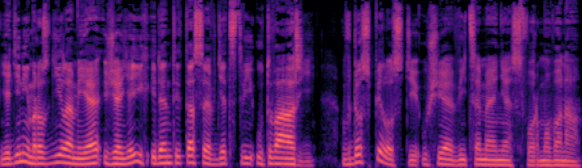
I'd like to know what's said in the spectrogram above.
Jediným rozdílem je, že jejich identita se v dětství utváří. V dospělosti už je víceméně sformovaná.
